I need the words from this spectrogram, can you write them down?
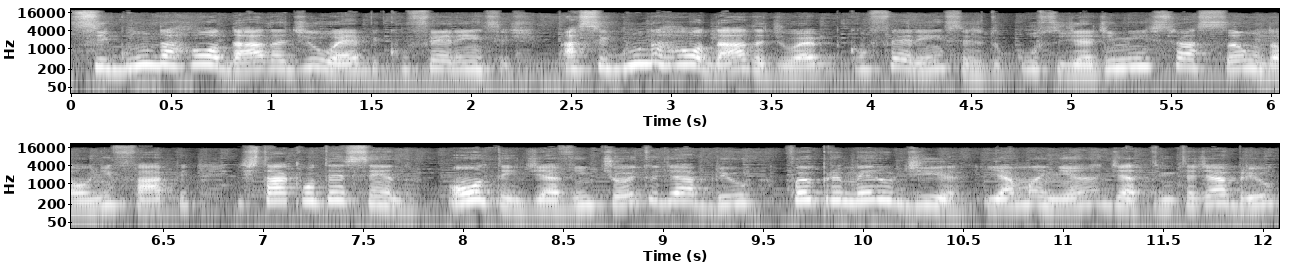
Segunda rodada de webconferências. A segunda rodada de webconferências do curso de administração da Unifap está acontecendo. Ontem, dia 28 de abril, foi o primeiro dia e amanhã, dia 30 de abril,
